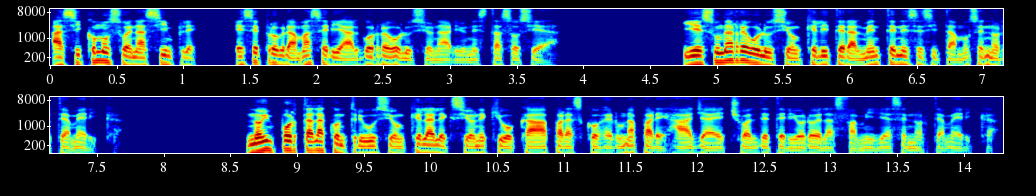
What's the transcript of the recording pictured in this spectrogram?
Así como suena simple, ese programa sería algo revolucionario en esta sociedad. Y es una revolución que literalmente necesitamos en Norteamérica. No importa la contribución que la elección equivocada para escoger una pareja haya hecho al deterioro de las familias en Norteamérica,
